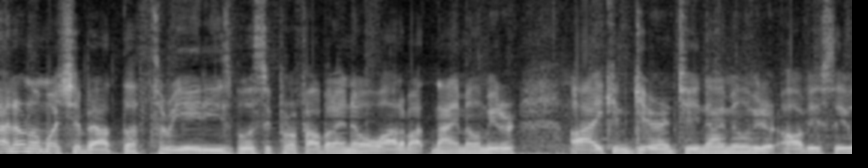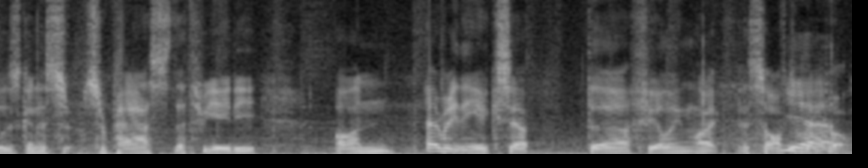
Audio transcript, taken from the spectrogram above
I don't know much about the 380s ballistic profile, but I know a lot about 9mm. I can guarantee 9mm obviously was going to sur- surpass the 380 on everything except the feeling like a softer Yeah. recoil.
